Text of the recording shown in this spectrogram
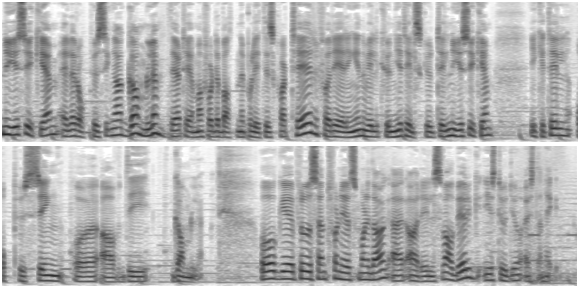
Nye sykehjem eller oppussing av gamle, det er tema for debatten i Politisk kvarter. For regjeringen vil kun gi tilskudd til nye sykehjem, ikke til oppussing av de gamle. Og produsent for Nyhetsmorgen i dag er Arild Svalbjørg. I studio Øystein Heggen.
